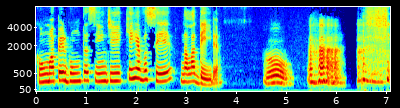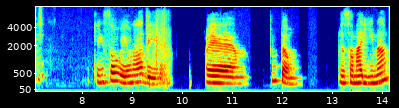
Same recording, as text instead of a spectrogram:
com uma pergunta assim de quem é você na ladeira? Oh. quem sou eu na ladeira? É... Então, eu sou a Marina,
